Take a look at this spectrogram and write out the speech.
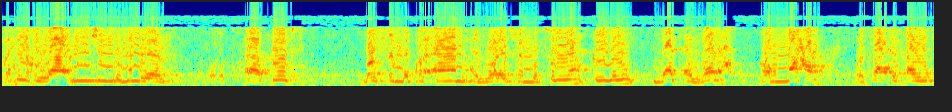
rahimahullah, mentioned a number of uh, proofs both from the Quran as well as from the Sunnah, proving that a zabh or a nahr or sacrifice,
